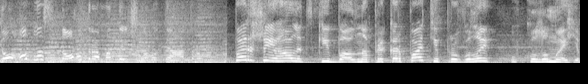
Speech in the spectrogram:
до обласного драматичного театру. Перший галицький бал на Прикарпатті провели у Коломиї.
